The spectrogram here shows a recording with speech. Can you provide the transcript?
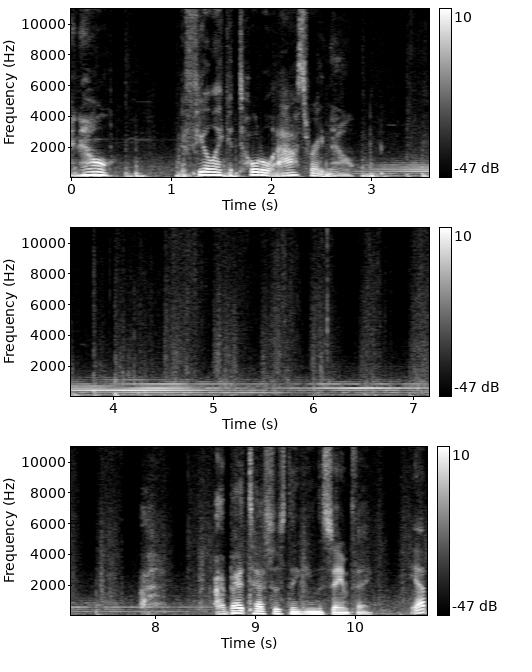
I know. I feel like a total ass right now. I bet Tessa's thinking the same thing. Yep.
